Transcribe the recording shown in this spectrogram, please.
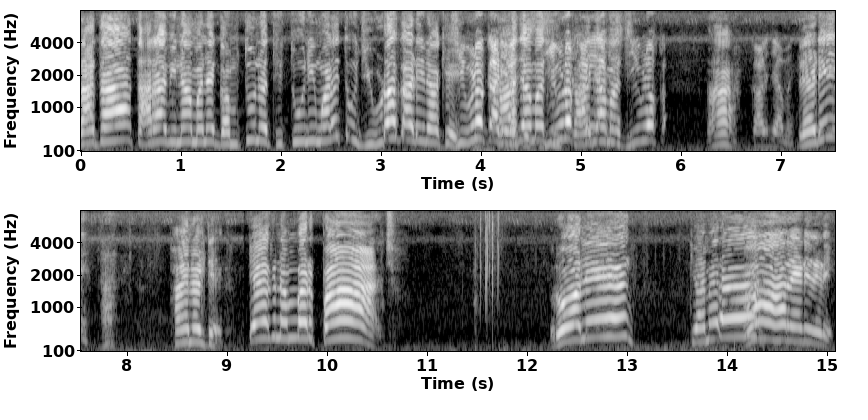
રાધા તારા વિના મને ગમતું નથી. તું નહીં મળે તું જીવડો કાઢી નાખે. જીવડો કાઢી નાખે, જીવડો કાળજામાં જીવડો હા. કાળજામાં રેડી હા. ફાઇનલ ટેક ટેક નંબર પાંચ. રોલિંગ કેમેરા હા હા ready ready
